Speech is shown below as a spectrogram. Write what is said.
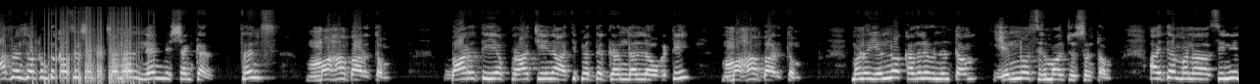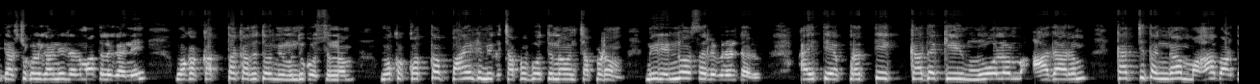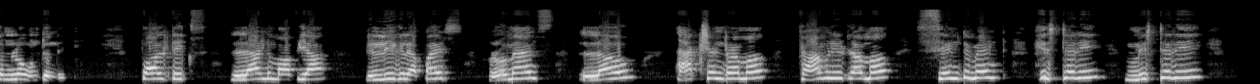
ఆ friends welcome to Kaushal Shankar channel నేను మీ శంకర్ ఫ్రెండ్స్ మహాభారతం భారతీయ ప్రాచీన అతిపెద్ద గ్రంథాల్లో ఒకటి మహాభారతం. మనం ఎన్నో కథలు వినుంటాం ఎన్నో సినిమాలు చూస్తుంటాం. అయితే మన సినీ దర్శకులు కానీ నిర్మాతలు కానీ ఒక కొత్త కథతో మీ ముందుకు వస్తున్నాం. ఒక కొత్త పాయింట్ మీకు చెప్పబోతున్నాం అని చెప్పడం మీరు ఎన్నోసార్లు వినుంటారు. అయితే ప్రతి కథకి మూలం ఆధారం ఖచ్చితంగా మహాభారతంలో ఉంటుంది. Politics land mafia illegal affairs romance love action drama family drama sentiment history mystery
